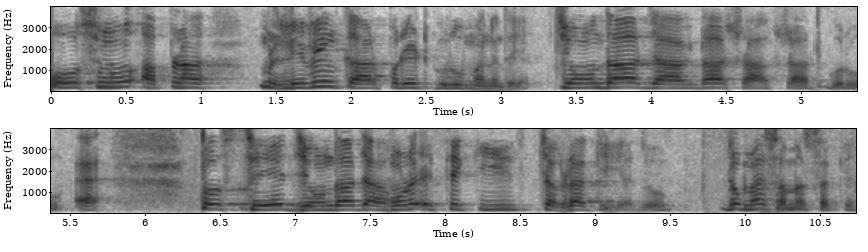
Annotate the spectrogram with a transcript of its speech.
ਉਸ ਨੂੰ ਆਪਣਾ ਲਿਵਿੰਗ ਕਾਰਪੋਰੇਟ ਗੁਰੂ ਮੰਨਦੇ ਹਾਂ। ਜਿਉਂਦਾ ਜਾਗਦਾ ਸਾਖਸ਼ਾਤ ਗੁਰੂ ਹੈ। ਤੋ ਜੇ ਜਿਉਂਦਾ ਜਾ ਹੁਣ ਇੱਥੇ ਕੀ ਝਗੜਾ ਕੀ ਹੈ ਜੋ ਜੋ ਮੈਂ ਸਮਝ ਸਕਿਆ।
